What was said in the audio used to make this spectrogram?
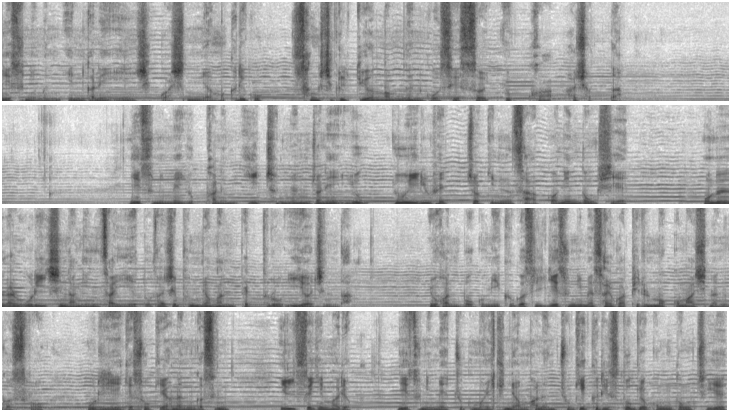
예수님은 인간의 인식과 신념 그리고 상식을 뛰어넘는 곳에서 육화하셨다. 예수님의 육화는 2000년 전의 유, 유일회적인 사건인 동시에 오늘날 우리 신앙인 사이에 또다시 분명한 팩트로 이어진다. 요한복음이 그것을 예수님의 살과 피를 먹고 마시는 것으로 우리에게 소개하는 것은 1세기 마렵 예수님의 죽음을 기념하는 초기 그리스도교 공동체의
